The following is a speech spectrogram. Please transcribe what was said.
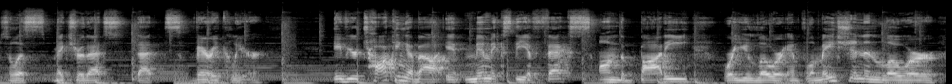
So let's make sure that's that's very clear. If you're talking about it mimics the effects on the body where you lower inflammation and lower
